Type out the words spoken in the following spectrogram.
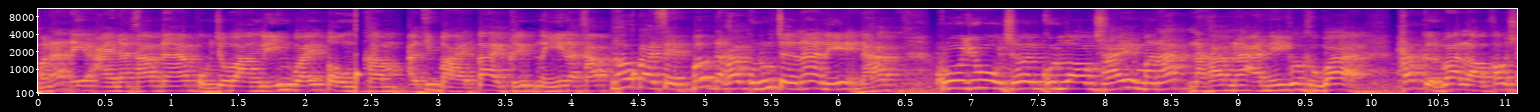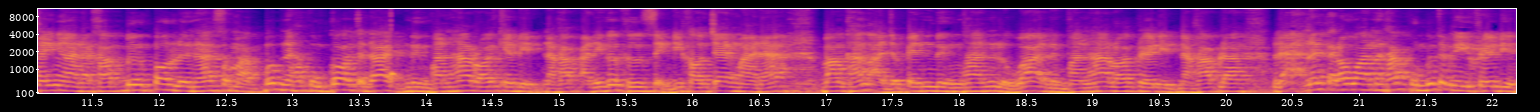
มนัส AI นะครับนะผมจะวางลิงก์ไว้ตรงคำอธิบายใต้คลิปนี้นะครับเข้าไปเสร็จปุ๊บนะครับคุณต้องเจอหน้านี้นะครับครูยูเชิญคุณลองใช้มนัสนะครับนะอันนี้ก็คือว่าถ้าเกิดว่าเราเข้าใช้งานนะครับเบื้องต้นเลยนะสมัครปุ๊บนะครับคุณก็จะได้ 1,500 เครดิตนะครับอันนี้ก็คือสิ่งที่เขาแจ้งมานะบางครั้งอาจจะเป็น 1,000 หรือว่า 1,500 เครดิตนะครับนะและในแต่ละวันนะครับคุณก็จะมีเครดิต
